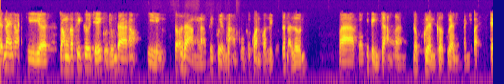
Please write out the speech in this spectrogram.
Hiện nay đó, thì ờ, trong các cái cơ chế của chúng ta đó, thì rõ ràng là cái quyền hạn của cơ quan quản lý rất là lớn. Và có cái tình trạng là độc quyền cửa quyền và như vậy. Kể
